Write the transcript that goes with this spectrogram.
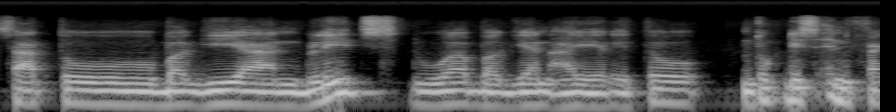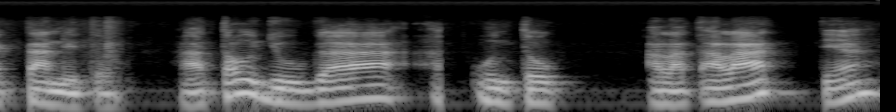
satu bagian bleach, dua bagian air itu untuk disinfektan itu. Atau juga untuk alat-alat ya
